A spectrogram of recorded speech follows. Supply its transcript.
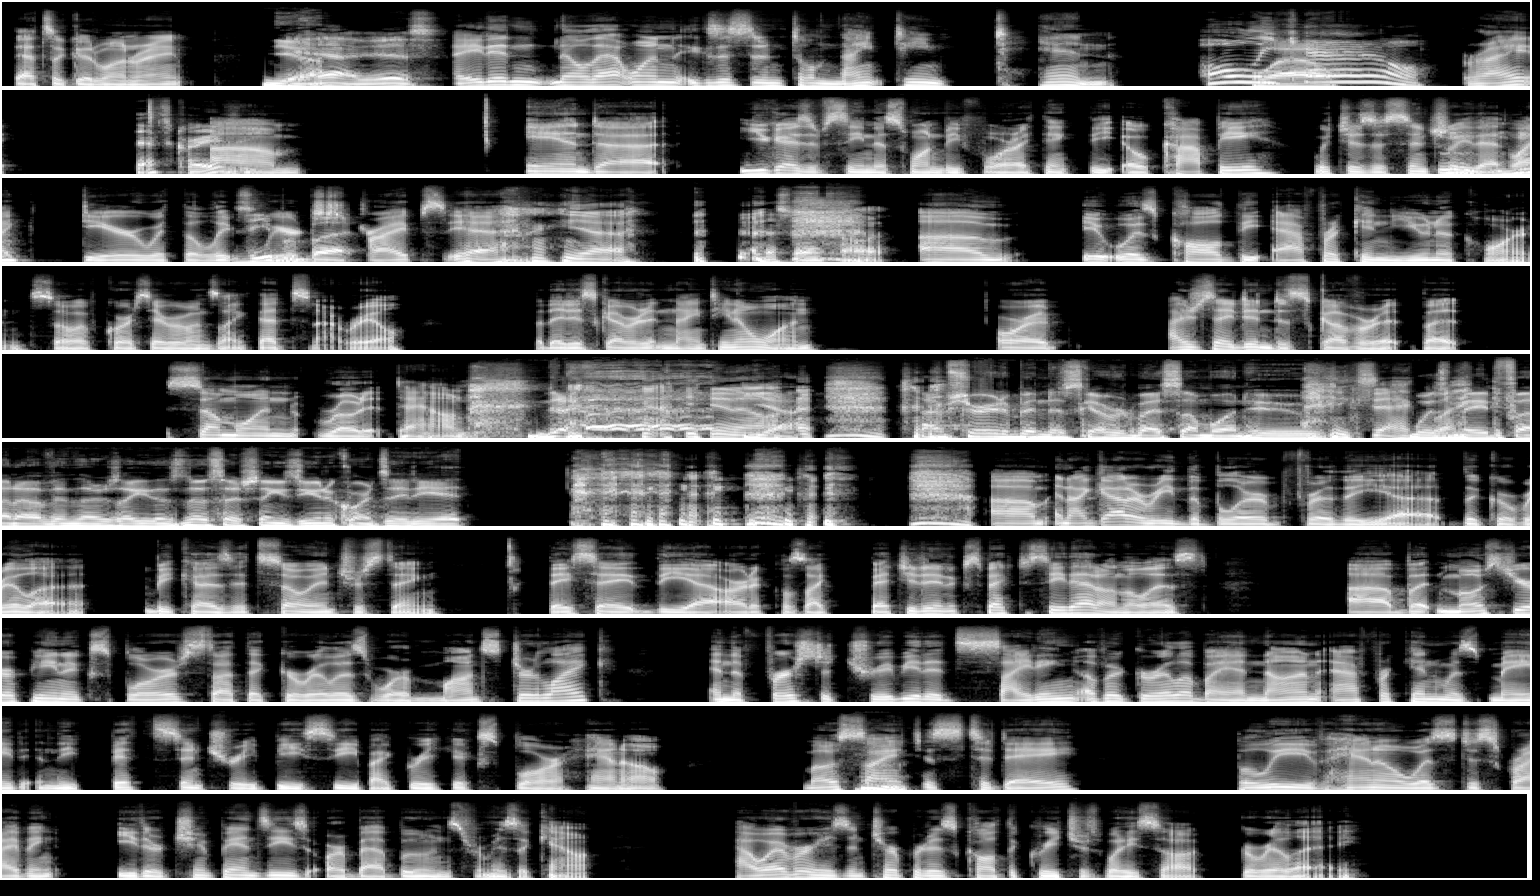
that's a good one, right? yeah. Yeah. it is. They didn't know that one existed until 1910, Holy Wow. cow, right? that's crazy. Um, and uh, you guys have seen this one before, I think the okapi, which is essentially that Mhm. like deer with the li- weird butt. stripes. Yeah, yeah. that's what I call it. Um, it was called the African unicorn. So of course everyone's like, that's not real. But they discovered it in 1901, or I should say, didn't discover it, but someone wrote it down. you know, Yeah. I'm sure it had been discovered by someone who exactly was made fun of, and there's like, there's no such thing as unicorns, idiot. um, and I got to read the blurb for the uh, the gorilla because it's so interesting. They say the uh, article's like, "Bet you didn't expect to see that on the list." Uh, but most European explorers thought that gorillas were monster-like, and the first attributed sighting of a gorilla by a non-African was made in the fifth century BC by Greek explorer Hanno. Most Hmm. scientists today believe Hanno was describing either chimpanzees or baboons from his account. However, his interpreters called the creatures what he saw gorillae.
